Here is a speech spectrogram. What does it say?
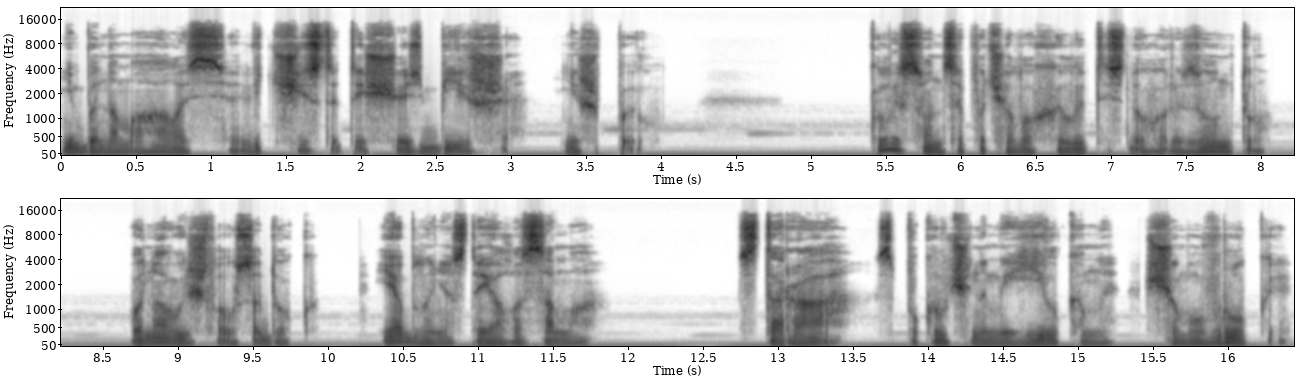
ніби намагалася відчистити щось більше, ніж пил. Коли сонце почало хилитись до горизонту, вона вийшла у садок. Яблуня стояла сама, стара, з покрученими гілками, що, мов руки,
